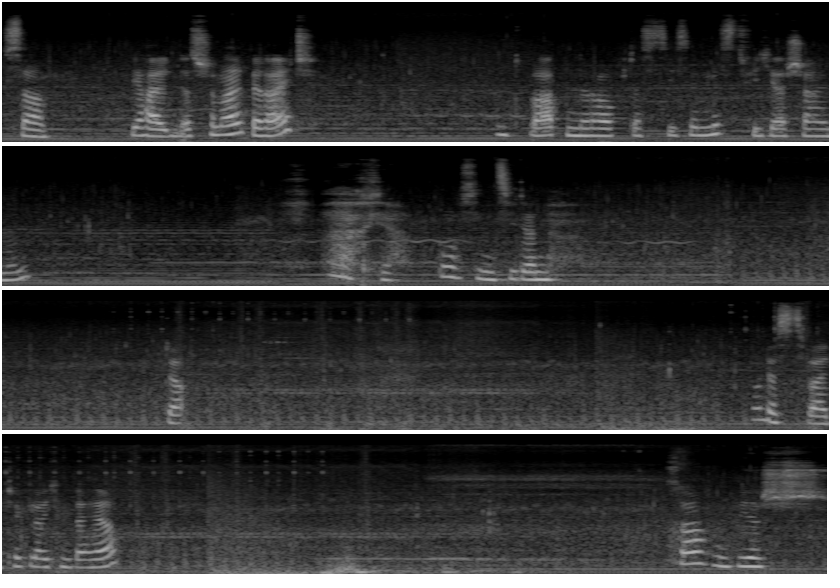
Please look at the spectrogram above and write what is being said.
So. Wir halten das schon mal bereit. Und warten darauf, dass diese Mistviecher erscheinen. Ach ja, wo sind sie denn? Da. Und das zweite gleich hinterher. So, und wir... sch-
